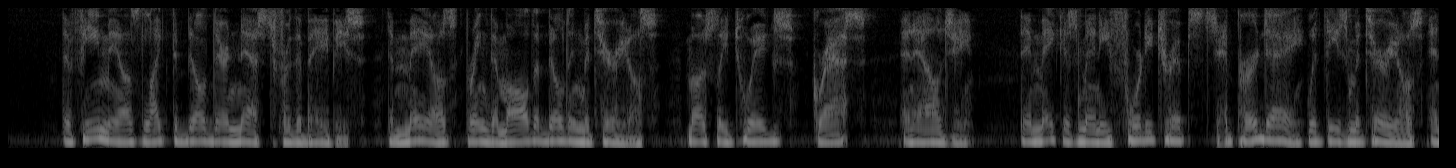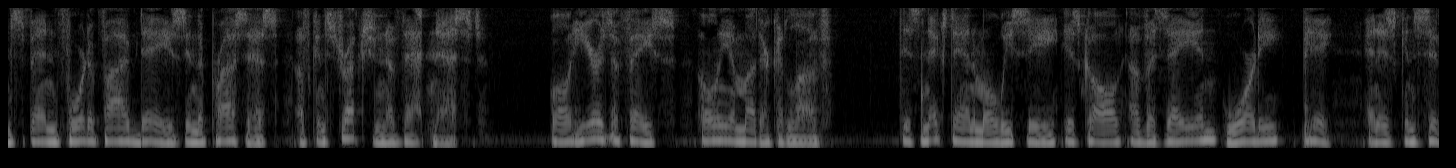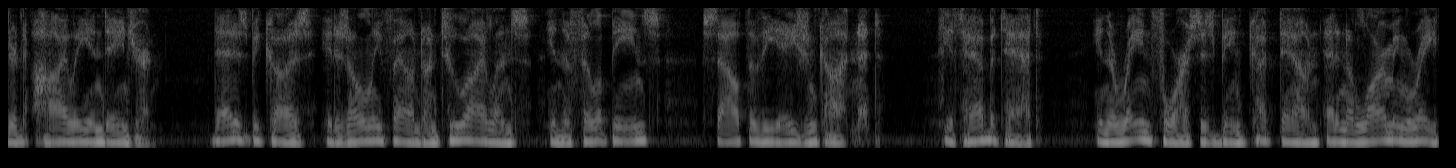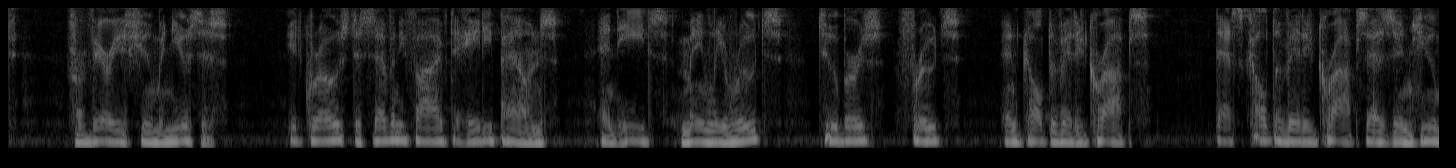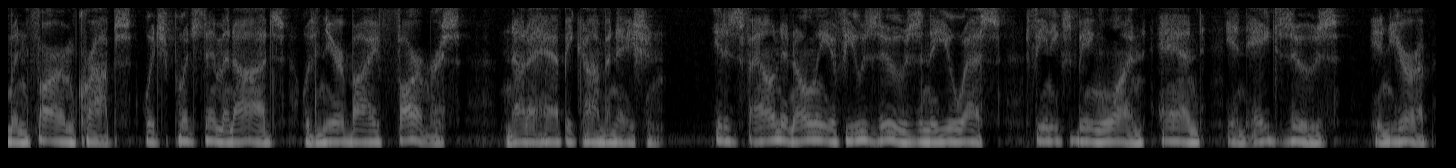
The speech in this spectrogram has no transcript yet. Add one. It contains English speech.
The females like to build their nest for the babies. The males bring them all the building materials, mostly twigs, grass, and algae. They make as many 40 trips per day with these materials and spend four to five days in the process of construction of that nest. Well, here's a face only a mother could love. This next animal we see is called a Visayan warty pig and is considered highly endangered. That is because it is only found on two islands in the Philippines, south of the Asian continent. Its habitat in the rainforest is being cut down at an alarming rate for various human uses. It grows to 75 to 80 pounds and eats mainly roots, tubers, fruits, and cultivated crops. That's cultivated crops, as in human farm crops, which puts them at odds with nearby farmers. Not a happy combination. It is found in only a few zoos in the U.S., Phoenix being one, and in eight zoos in Europe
